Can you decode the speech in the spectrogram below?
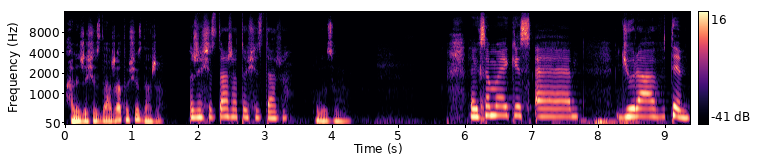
Ale że się zdarza, to się zdarza. Że się zdarza, to się zdarza. Rozumiem. Tak samo jak jest e, dziura w tym,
